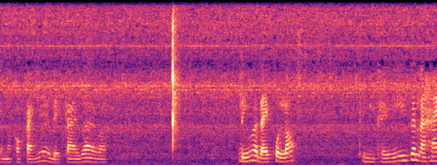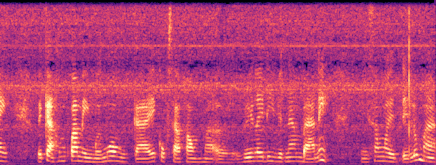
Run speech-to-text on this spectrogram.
là nó có cánh để cài ra và đính vào đáy quần lót thì mình thấy rất là hay. Với cả hôm qua mình mới mua một cái cục xà phòng mà ở Green Lady Việt Nam bán ấy. Thì xong rồi đến lúc mà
